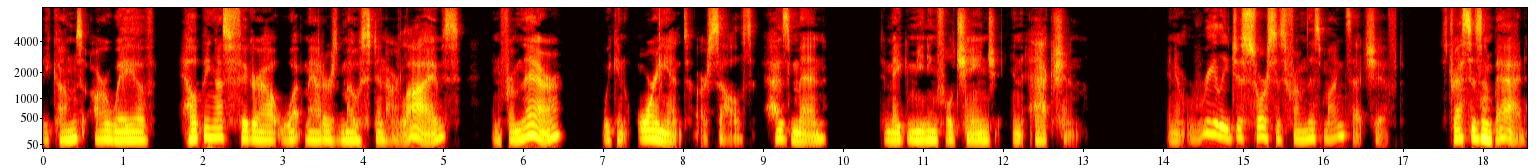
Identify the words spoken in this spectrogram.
becomes our way of helping us figure out what matters most in our lives. And from there, we can orient ourselves as men to make meaningful change in action. And it really just sources from this mindset shift. Stress isn't bad.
